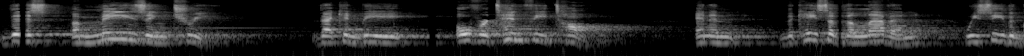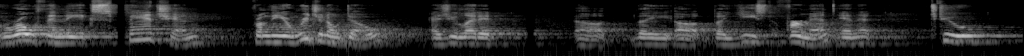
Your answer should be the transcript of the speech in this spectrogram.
this amazing tree that can be over 10 feet tall. And in the case of the leaven, we see the growth and the expansion from the original dough as you let it, uh, the, uh, the yeast ferment in it, to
